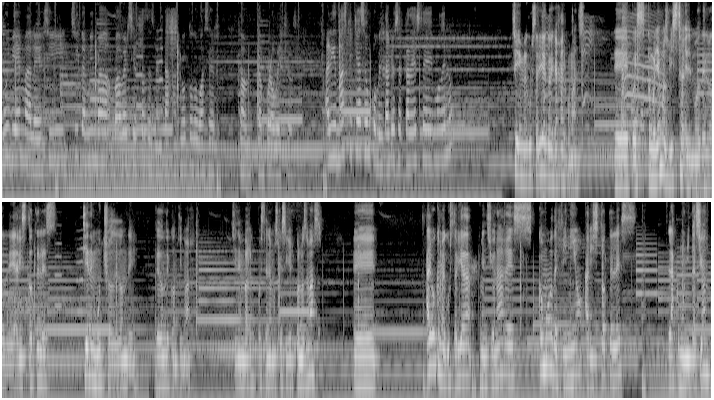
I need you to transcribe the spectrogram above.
Muy bien, vale. Sí, sí, también va, va, a haber ciertas desventajas, no todo va a ser tan, tan provechoso. ¿Alguien más que quiera hacer un comentario acerca de este modelo? Sí, me gustaría agregar algo más. Eh, pues como ya hemos visto, el modelo de Aristóteles tiene mucho de dónde, de dónde continuar. Sin embargo, pues tenemos que seguir con los demás. Eh, algo que me gustaría mencionar es cómo definió Aristóteles la comunicación.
